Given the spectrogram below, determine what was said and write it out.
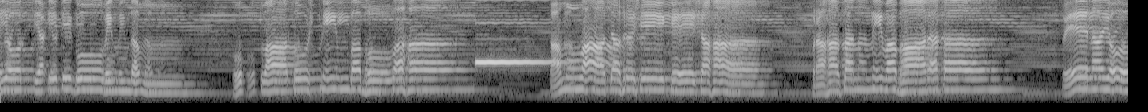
योत्स्य इति गोविन्दम् उक्त्वा तूष्णीम् बभूवः। तमुवाच हृषीकेशः प्रहसन्निव भारत। सेनयोरुभयोर्मध्ये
